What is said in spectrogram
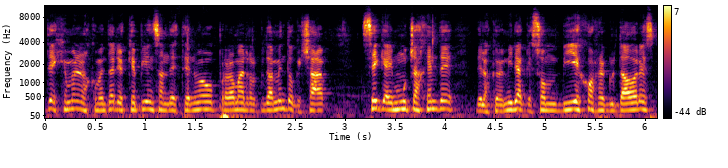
déjenme en los comentarios qué piensan de este nuevo programa de reclutamiento, que ya sé que hay mucha gente de los que me mira que son viejos reclutadores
